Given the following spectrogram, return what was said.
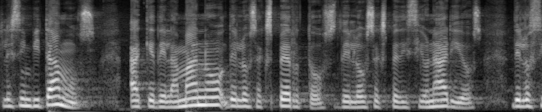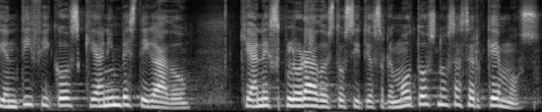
Les invitamos a que de la mano de los expertos, de los expedicionarios, de los científicos que han investigado, que han explorado estos sitios remotos, nos acerquemos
